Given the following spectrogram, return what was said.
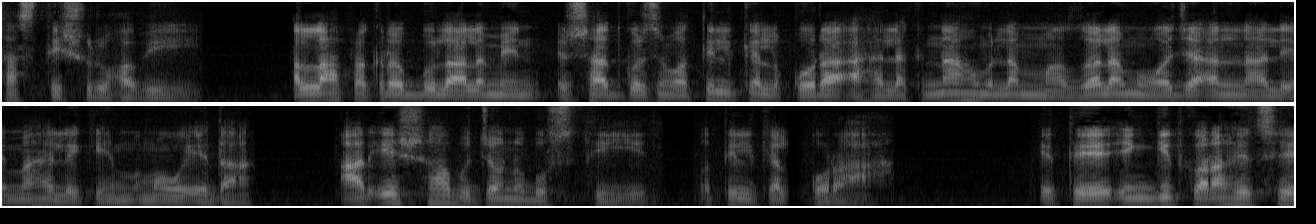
শাস্তি শুরু হবে। আল্লাহ পাক রব্বুল আলমিন এরশাদ করেছেন, ওয়াতিলকাল কোরা আহলাক নাহমুল্লাম্মা জলামু ওয়াজা আল্লাহ আলী মাহলিক এদা আর এসব জনবস্তির ওতিলকাল কোরা। এতে ইঙ্গিত করা হয়েছে,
